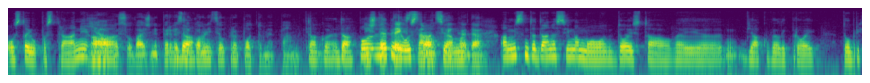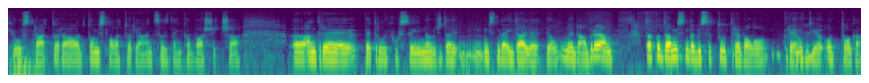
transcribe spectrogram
ostaju po strani. Jako su važni. Prve slikovnice upravo po tome pamtim. Tako je, da. Po lijepim ilustracijama. A mislim da danas imamo doista ovaj, jako velik broj dobrih ilustratora od Tomislava Torjanca, Zdenka Bašića, eh, Andreje Petrolih Huseinović, da, mislim da ih dalje jel, ne nabrajam. Tako da mislim da bi se tu trebalo krenuti mhm. od toga.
